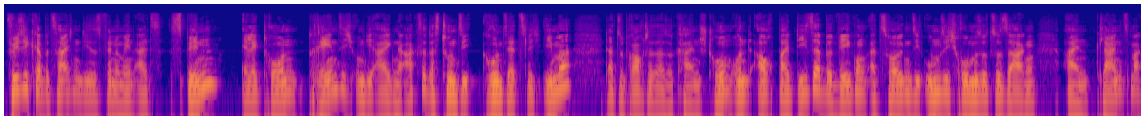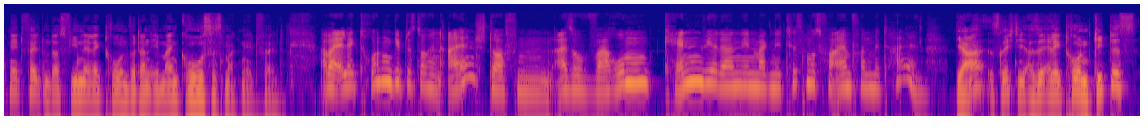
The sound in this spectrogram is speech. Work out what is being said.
Physiker bezeichnen dieses Phänomen als Spin Elektronen drehen sich um die eigene Achse. Das tun sie grundsätzlich immer. Dazu braucht es also keinen Strom. Und auch bei dieser Bewegung erzeugen sie um sich herum sozusagen ein kleines Magnetfeld und aus vielen Elektronen wird dann eben ein großes Magnetfeld. Aber Elektronen gibt es doch in allen Stoffen. Also warum kennen wir dann den Magnetismus vor allem von Metallen? Ja, ist richtig. Also Elektronen gibt es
